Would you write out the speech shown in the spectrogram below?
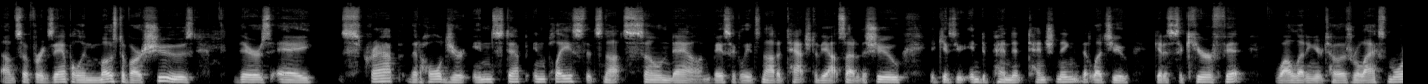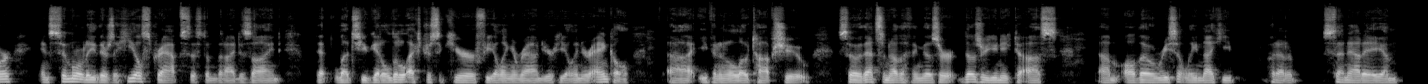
Um, so, for example, in most of our shoes, there's a strap that holds your instep in place that's not sewn down. Basically, it's not attached to the outside of the shoe. It gives you independent tensioning that lets you get a secure fit while letting your toes relax more. And similarly, there's a heel strap system that I designed that lets you get a little extra secure feeling around your heel and your ankle, uh, even in a low top shoe. So that's another thing. Those are those are unique to us. Um, although recently Nike put out a sent out a um,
